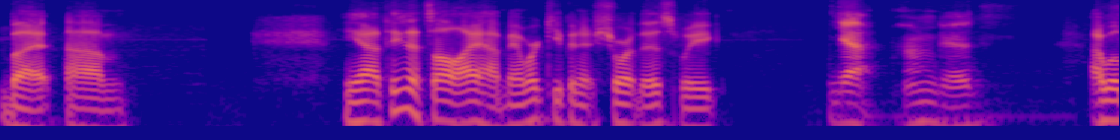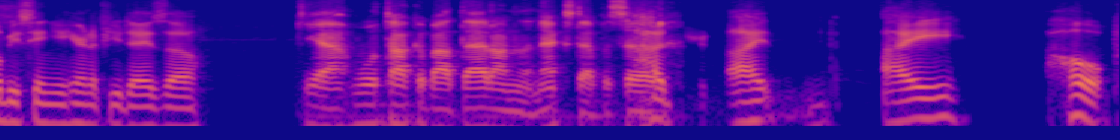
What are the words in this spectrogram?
But, um, yeah, I think that's all I have, man. We're keeping it short this week. yeah, I'm good. I will be seeing you here in a few days, though. Yeah, we'll talk about that on the next episode. I I hope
